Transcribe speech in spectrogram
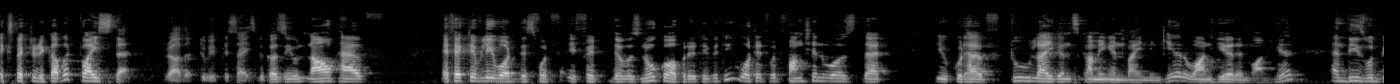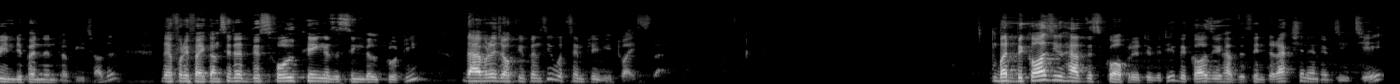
expect to recover twice that rather to be precise because you now have effectively what this would if it there was no cooperativity what it would function was that you could have two ligands coming and binding here one here and one here and these would be independent of each other. Therefore, if I consider this whole thing as a single protein the average occupancy would simply be twice that. But because you have this cooperativity because you have this interaction energy J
